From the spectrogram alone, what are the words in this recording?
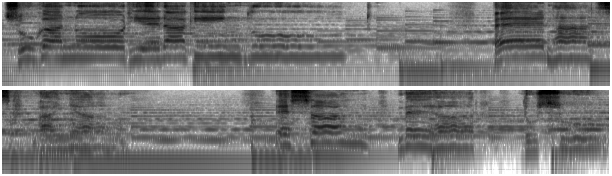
Zugan hori eragin dut Penaz baina Esan behar duzu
